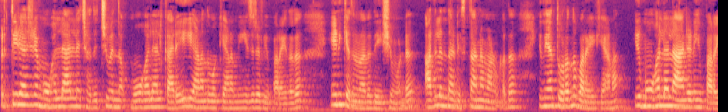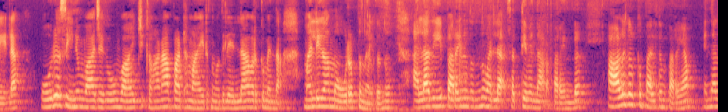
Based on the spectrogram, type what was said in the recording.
പൃഥ്വിരാജിനെ മോഹൻലാലിനെ ചതിച്ചുവെന്ന് മോഹൻലാൽ കരയുകയാണെന്നുമൊക്കെയാണ് മേജർ രവി പറയുന്നത്. എനിക്കതിന് നല്ല ദേഷ്യമുണ്ട്. അതിലെന്ത് അടിസ്ഥാനമാണുള്ളത്? ഇത് ഞാൻ തുറന്നു പറയുകയാണ്. ഇത് മോഹൻലാൽ ആന്റണിയും പറയില്ല. ഓരോ സീനും വാചകവും വായിച്ച് കാണാപാഠമായിരുന്നു അതിൽ എല്ലാവർക്കും എന്ന മല്ലികാമ്മ ഉറപ്പ് നൽകുന്നു. അല്ലാതെ ഈ പറയുന്നതൊന്നുമല്ല സത്യമെന്നാണ് പറയുന്നത്. ആളുകൾക്ക് പലതും പറയാം. എന്നാൽ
